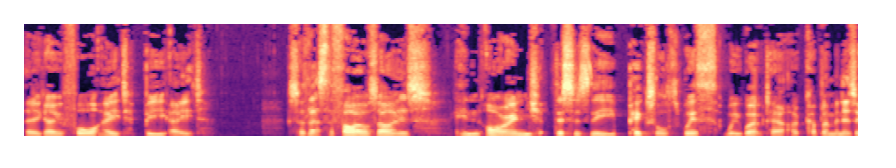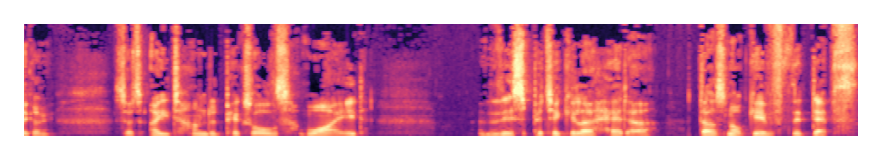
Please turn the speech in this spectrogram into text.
There you go, 48B8. So that's the file size. In orange, this is the pixels width we worked out a couple of minutes ago. So it's 800 pixels wide. This particular header does not give the depth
